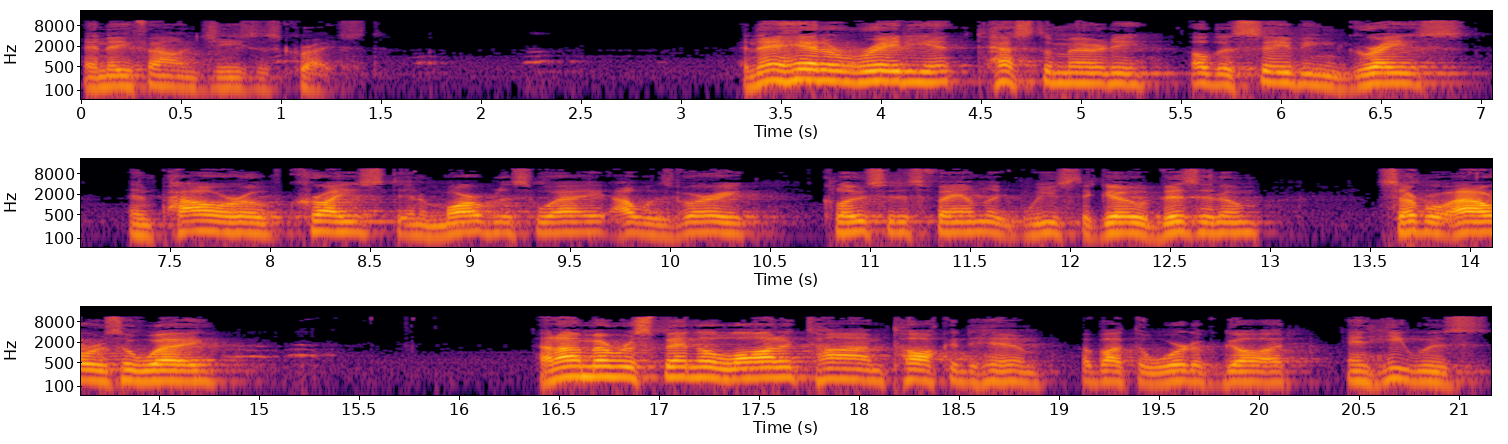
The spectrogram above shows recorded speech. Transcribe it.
and they found Jesus Christ. And they had a radiant testimony of the saving grace and power of Christ in a marvelous way. I was very close to his family. We used to go visit him several hours away. And I remember spending a lot of time talking to him about the Word of God, and he was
